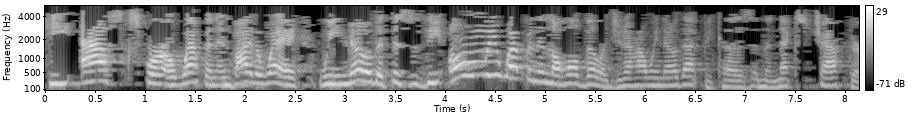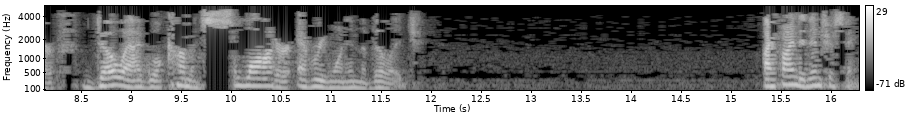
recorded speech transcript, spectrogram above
He asks for a weapon, and by the way, we know that this is the only weapon in the whole village. You know how we know that? Because in the next chapter, Doeg will come and slaughter everyone in the village. I find it interesting.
